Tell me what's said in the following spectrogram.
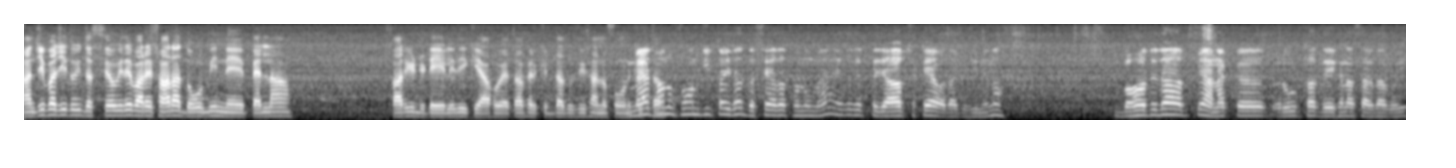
ਹਾਂਜੀ ਭਾਜੀ ਤੁਸੀਂ ਦੱਸਿਓ ਇਹਦੇ ਬਾਰੇ ਸਾਰਾ 2 ਮਹੀਨੇ ਪਹਿਲਾਂ। ਸਾਰੀ ਡਿਟੇਲ ਇਹਦੀ ਕਿਆ ਹੋਇਆ ਤਾਂ ਫਿਰ ਕਿੱਦਾਂ ਤੁਸੀਂ ਸਾਨੂੰ ਫੋਨ ਮੈਂ ਕੀਤਾ? ਤੁਹਾਨੂੰ ਫੋਨ ਕੀਤਾ ਇਹਦਾ ਦੱਸਿਆ ਤਾਂ ਤੁਹਾਨੂੰ ਮੈਂ। ਇਹਦੇ ਤੇ ਤੇਜ਼ਾਬ ਸੱਟਿਆ ਉਹਦਾ ਕਿਸੇ ਨੇ ਨਾ। ਬਹੁਤ ਇਹਦਾ ਭਿਆਨਕ ਰੂਪ ਤਾਂ ਦੇਖ ਨਾ ਸਕਦਾ ਕੋਈ।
